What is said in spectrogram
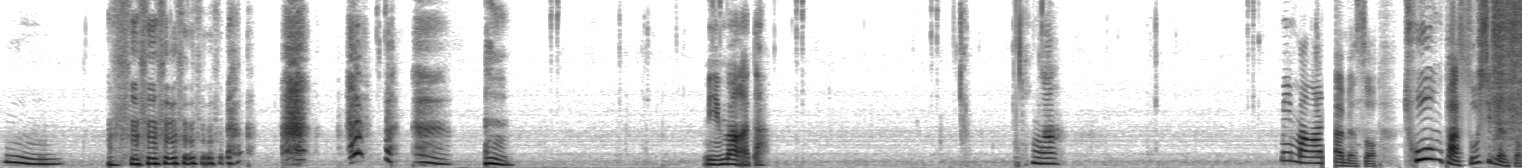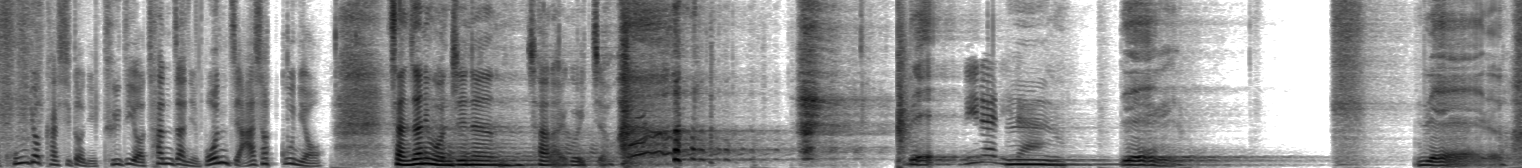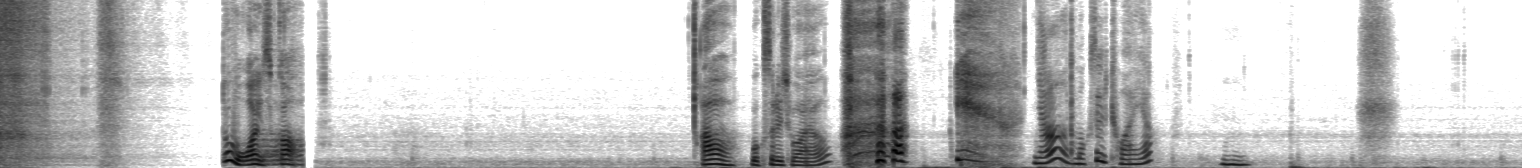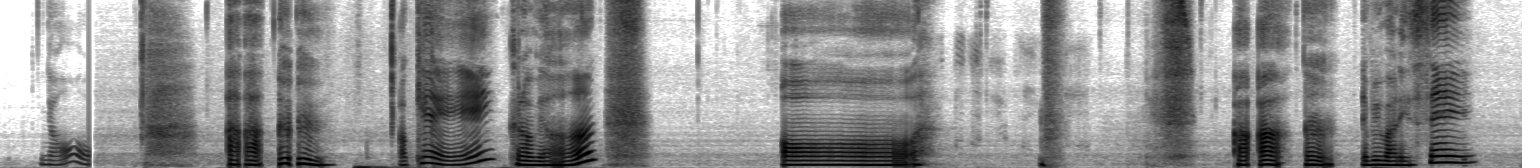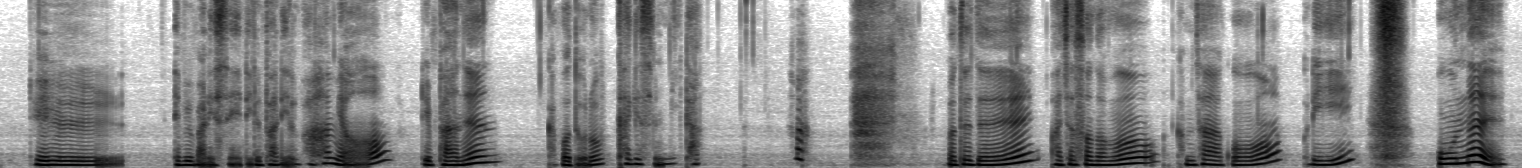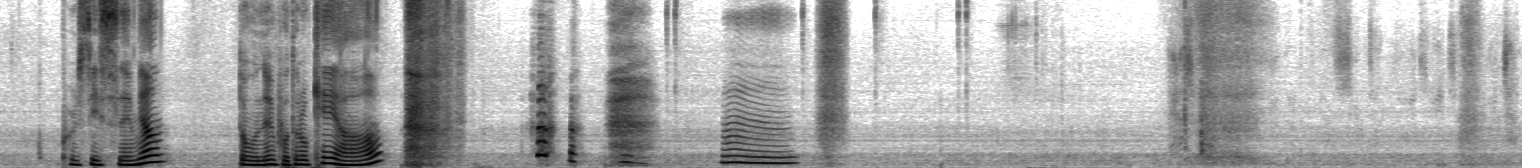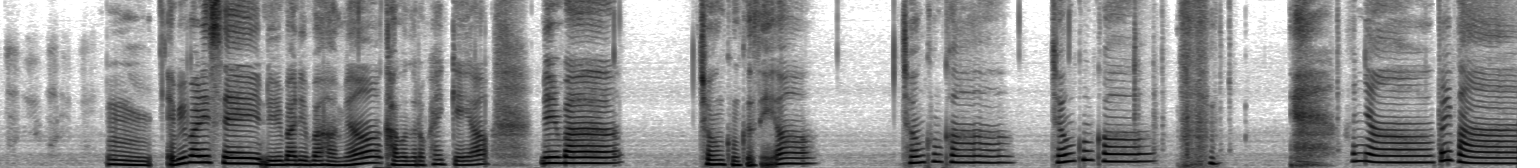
음. 음. 민망하다. 민망하다. 하면서 초음파 쏘시면서 공격하시더니 드디어 잔잔이 뭔지 아셨군요. 잔잔이 뭔지는 잘 알고 있죠. 네. 리라리라. 음. 네. 네. 또 뭐가 있을까? 아, 목소리 좋아요. 야, 목소리 좋아요? 음. No. 아, 아, 오케이. 그러면, 어, 아, 아, 응. Everybody say, 릴, Everybody say, 릴파, 릴파 하며, 릴파는 가보도록 하겠습니다. 모두들 와줘서 너무 감사하고, 우리 오늘 볼 수 있으면 또 오늘 보도록 해요. 음. 음, 에비바리 세 릴바리바 하면 가보도록 할게요. 릴바, 좋은 꿈 꾸세요. 꿈 꿔. 안녕. 바이바이.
